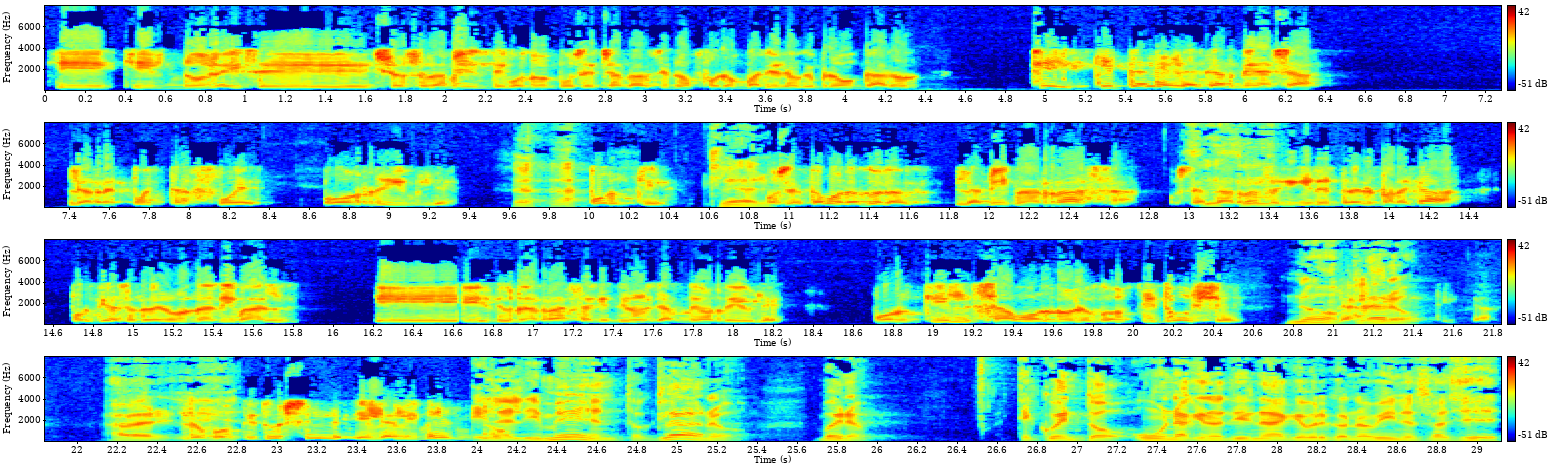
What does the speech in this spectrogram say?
que, que no la hice yo solamente, cuando me puse a charlar, sino fueron varios los que preguntaron, che, ¿qué tal es la carne allá? La respuesta fue horrible. ¿Por qué? Claro. O sea, estamos hablando de la, la misma raza, o sea, Sí, la sí. raza que quieren traer para acá. ¿Por qué vas a traer un animal eh, de una raza que tiene una carne horrible? Porque el sabor no lo constituye. No, la claro. genética. A ver, Lo constituye el alimento. el alimento, claro. Bueno, te cuento una que no tiene nada que ver con ovinos. Ayer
